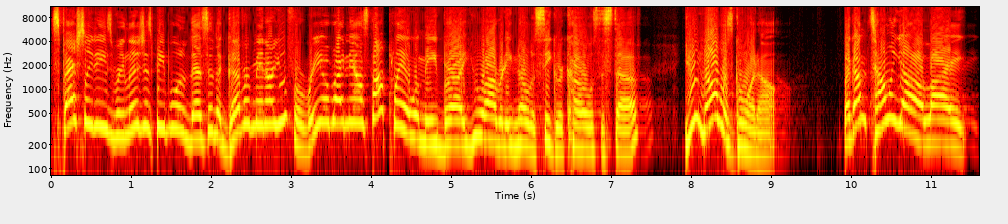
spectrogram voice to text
especially these religious people that's in the government. Are you for real right now? Stop playing with me, bro. You already know the secret codes and stuff. You know what's going on. Like I'm telling y'all, like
